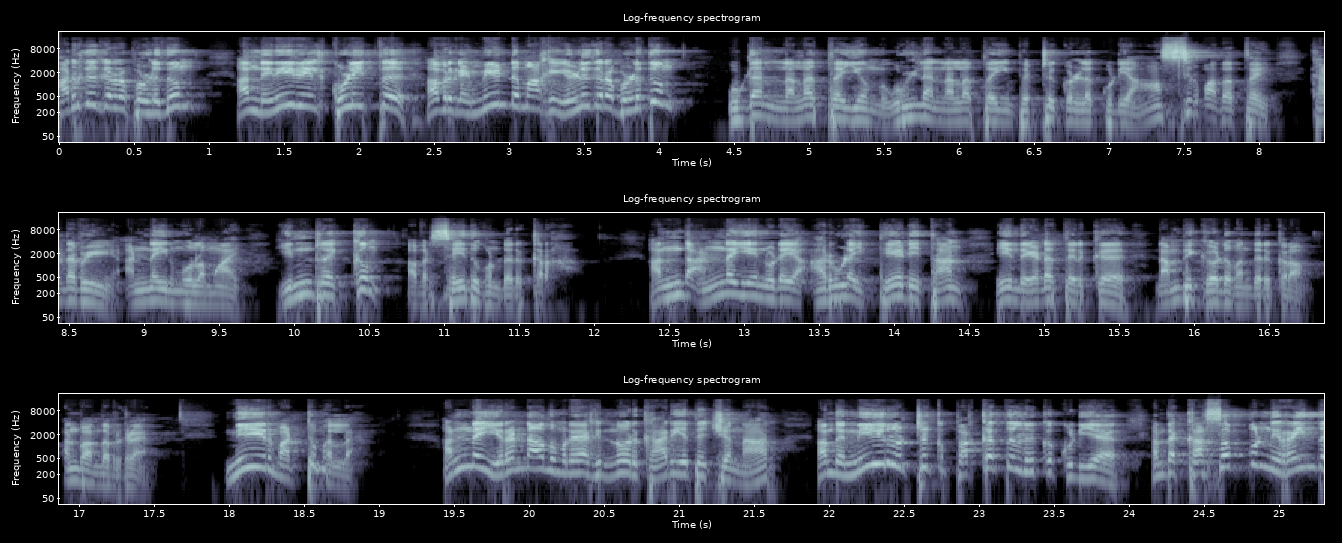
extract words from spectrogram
பருகுகிற பொழுதும் அந்த நீரில் குளித்து அவர்கள் மீண்டுமாக எழுகிற பொழுதும் உடல் நலத்தையும் உள்ள நலத்தையும் பெற்றுக்கொள்ளக்கூடிய ஆசீர்வாதத்தை கடவுள் அன்னையின் மூலமாய் இன்றைக்கும் அவர் செய்து கொண்டிருக்கிறார். அந்த அன்னையினுடைய அருளை தேடித்தான் இந்த இடத்திற்கு நம்பிக்கையோடு வந்திருக்கிறோம். அன்பார்ந்தவர்களே நீர் மட்டுமல்ல அன்னை இரண்டாவது முறையாக இன்னொரு காரியத்தை சொன்னார். அந்த நீரூற்றுக்கு பக்கத்தில் இருக்கக்கூடிய அந்த கசப்பு நிறைந்த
